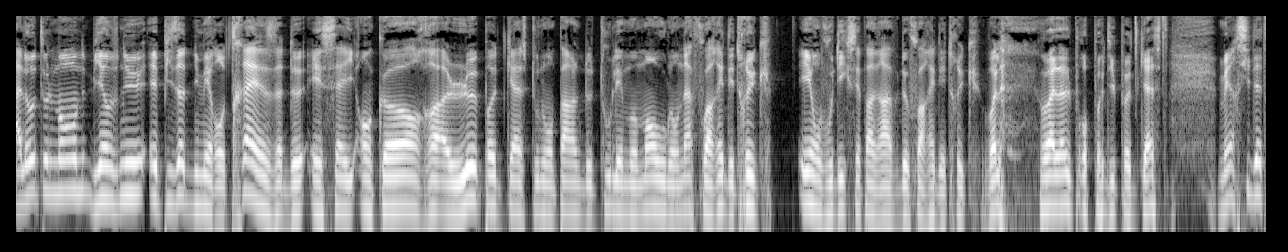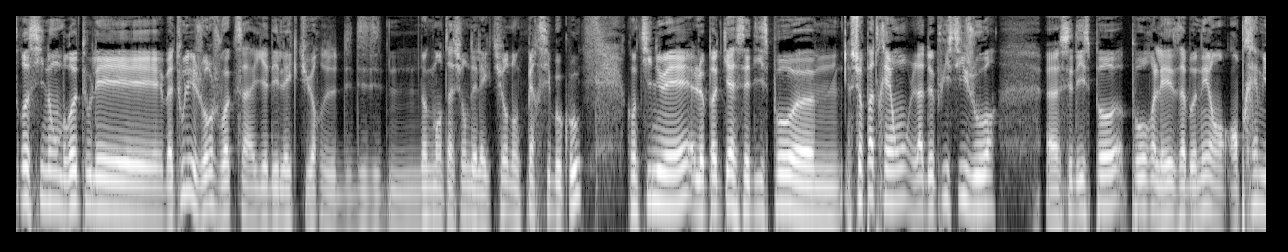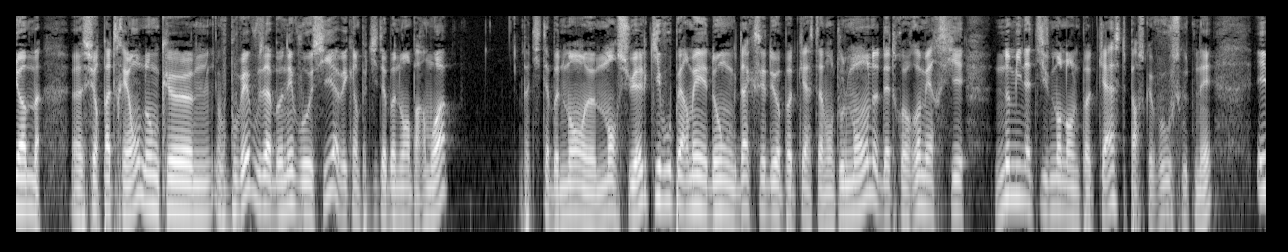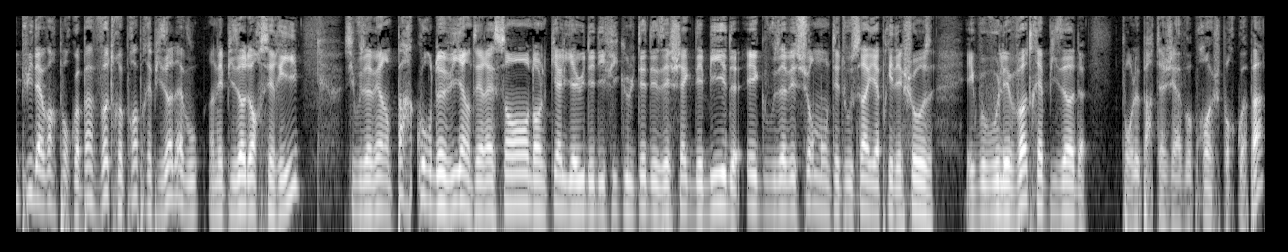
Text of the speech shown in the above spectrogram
Allô tout le monde, bienvenue, épisode numéro 13 de Essaye encore, le podcast où l'on parle de tous les moments où l'on a foiré des trucs. Et on vous dit que c'est pas grave de foirer des trucs. Voilà, voilà le propos du podcast. Merci d'être aussi nombreux tous les, bah, tous les jours. Je vois que ça, il y a des lectures, une augmentation des lectures. Donc merci beaucoup. Continuez. Le podcast est dispo euh, sur Patreon là depuis six jours. Euh, c'est dispo pour les abonnés en, premium euh, sur Patreon. Donc vous pouvez vous abonner vous aussi avec un petit abonnement par mois petit abonnement euh, mensuel qui vous permet donc d'accéder au podcast avant tout le monde, d'être remercié nominativement dans le podcast parce que vous vous soutenez, et puis d'avoir pourquoi pas votre propre épisode à vous, un épisode hors série. Si vous avez un parcours de vie intéressant dans lequel il y a eu des difficultés, des échecs, des bides, et que vous avez surmonté tout ça et appris des choses, et que vous voulez votre épisode pour le partager à vos proches, pourquoi pas,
